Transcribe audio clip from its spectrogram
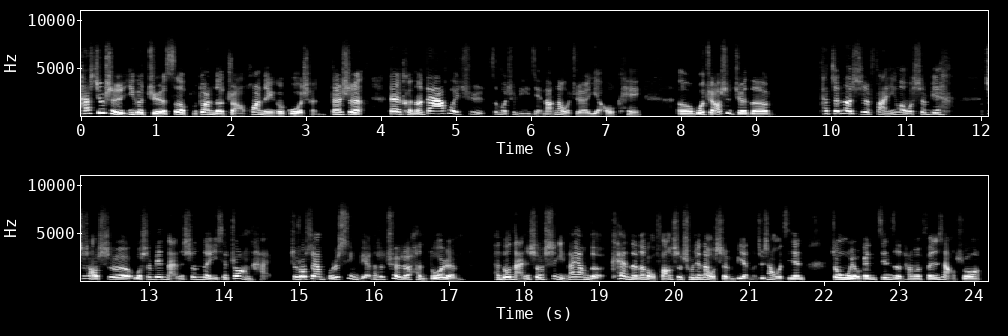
它就是一个角色不断的转换的一个过程，但是但是可能大家会去这么去理解，那那我觉得也 OK，呃，我主要是觉得它真的是反映了我身边，至少是我身边男生的一些状态，就说虽然不是性别，但是确实很多人很多男生是以那样的 can 的那种方式出现在我身边的。就像我今天中午有跟金子他们分享说，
